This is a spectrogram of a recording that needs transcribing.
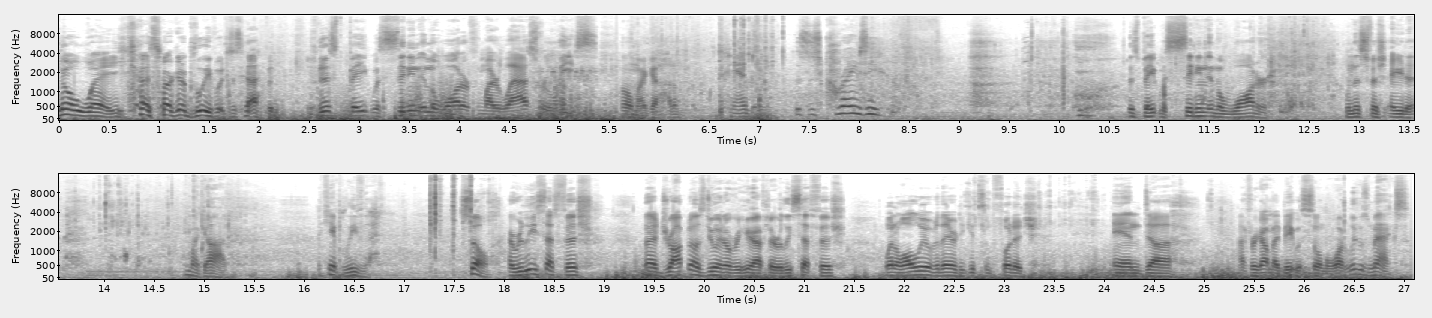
no way. You guys aren't gonna believe what just happened. This bait was sitting in the water for my last release. Oh my god, I'm panting. This is crazy. This bait was sitting in the water when this fish ate it. Oh my God. I can't believe that. So I released that fish, then I dropped what I was doing over here after I released that fish, went all the way over there to get some footage, and uh, I forgot my bait was still in the water. Look, it was Max.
